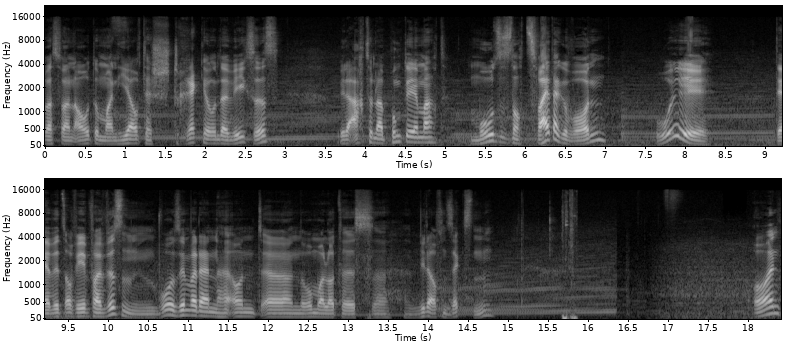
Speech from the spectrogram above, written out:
Was für ein Auto man hier auf der Strecke unterwegs ist. Wieder 800 Punkte gemacht. Moses noch Zweiter geworden. Ui. Der wird es auf jeden Fall wissen. Wo sind wir denn? Und äh, Romalotte ist äh, wieder auf dem Sechsten. Und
